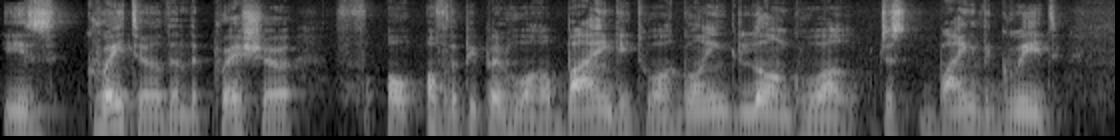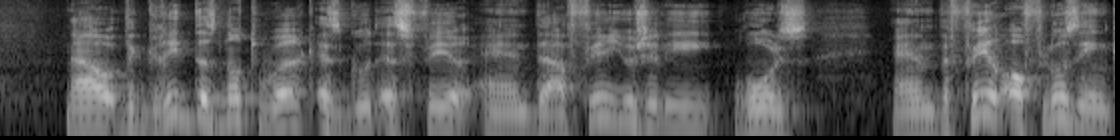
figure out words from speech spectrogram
is greater than the pressure of the people who are buying it, who are going long, who are just buying the greed. Now the greed does not work as good as fear and uh, fear usually rules. And the fear of losing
